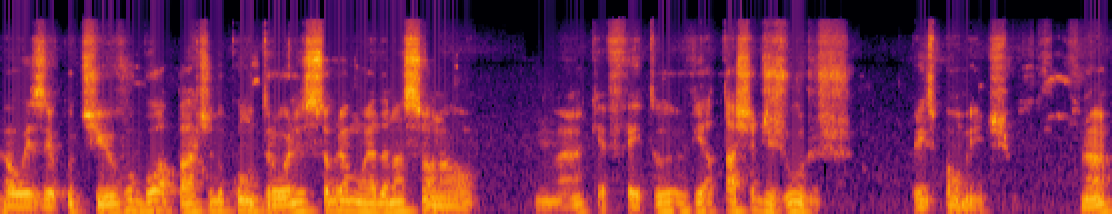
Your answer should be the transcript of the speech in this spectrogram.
ao executivo boa parte do controle sobre a moeda nacional, né, que é feito via taxa de juros, principalmente. Né?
